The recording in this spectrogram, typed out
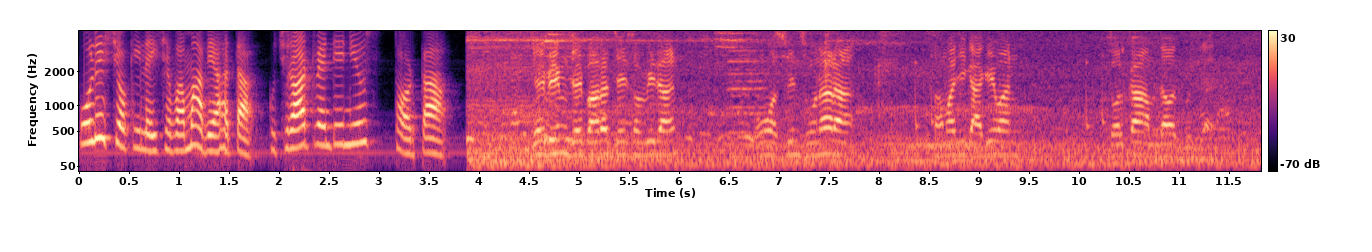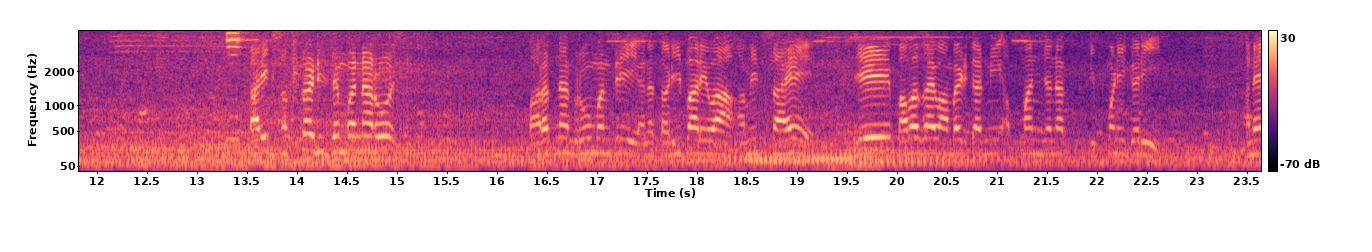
પોલીસ ચોકી લઈ જવામાં આવ્યા હતા. Gujarat twenty news, Dholka. જય ભીમ, જય ભારત, જય સંવિધાન. હું અશ્વિન સોનારા સામાજિક આગેવાન ધોલકા અમદાવાદ ગુજરાત. તારીખ સત્તર ડિસેમ્બરના રોજ ભારતના ગૃહમંત્રી અને તડીપાર એવા અમિત શાહે જે બાબા સાહેબ આંબેડકરની અપમાનજનક ટિપ્પણી કરી અને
